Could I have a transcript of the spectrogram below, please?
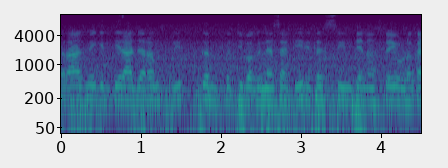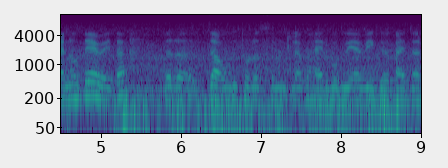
तर आज मी गेली राजारामपुरीत गणपती बघण्यासाठी. तिथं सीन ते नसतं एवढं काय नव्हतं यावेळी तर. तर जाऊन थोडंसं म्हटलं बाहेर बघूया वेगळं काय तर.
